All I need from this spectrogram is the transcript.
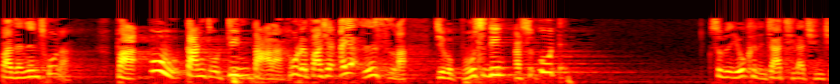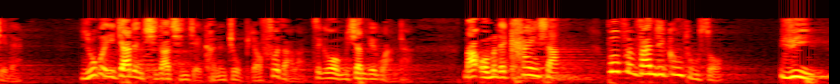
把人认错了，把物当做钉打了。后来发现，哎呀，人死了，结果不是钉，而是物的，是不是有可能加其他情节的？如果一加点其他情节，可能就比较复杂了。这个我们先别管它。那我们来看一下部分犯罪共同说与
